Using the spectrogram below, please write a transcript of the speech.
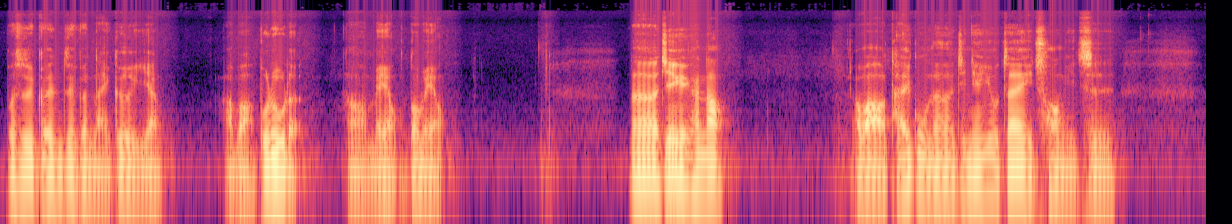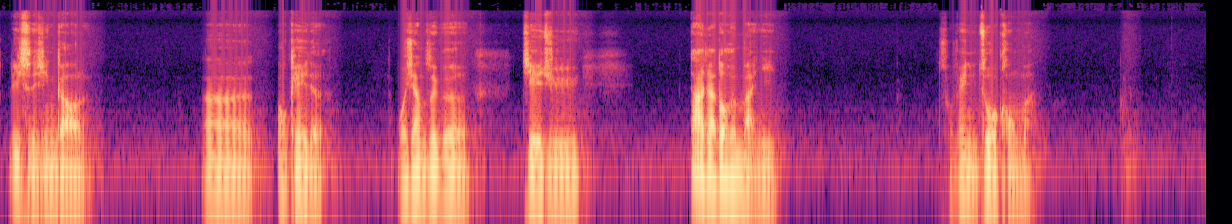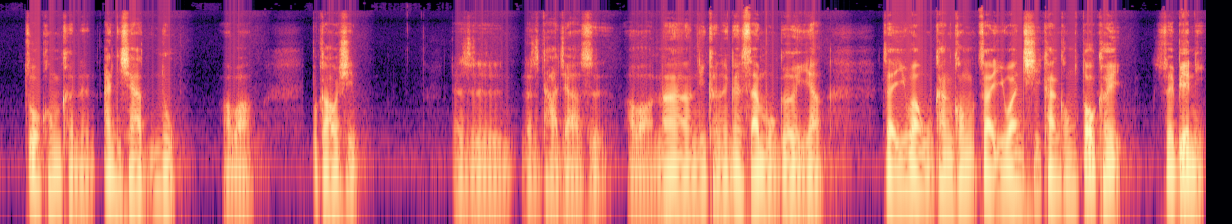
不是跟这个奶哥一样，好不好？不录了啊，没有都没有。那今天可以看到，好不好？台股呢，今天又再创一次历史新高了。嗯，OK 的，我想这个结局大家都很满意，除非你做空嘛，做空可能按下怒，好不好？不高兴。但是那是他家的事，好不好？那你可能跟山姆哥一样，在一万五看空，在一万七看空都可以，随便你。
